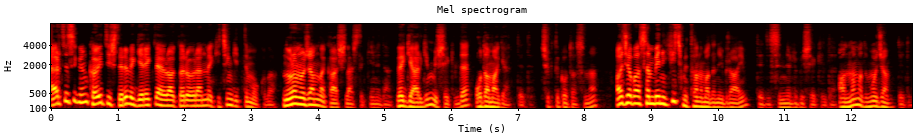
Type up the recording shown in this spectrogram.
Ertesi gün kayıt işleri ve gerekli evrakları öğrenmek için gittim okula. Nuran hocamla karşılaştık yeniden ve gergin bir şekilde odama gel dedi. Çıktık odasına. Acaba sen beni hiç mi tanımadın İbrahim? dedi sinirli bir şekilde. Anlamadım hocam dedim.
